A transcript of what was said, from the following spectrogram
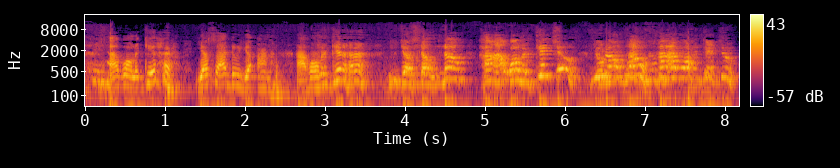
I want to get her. Yes, I do, Your Honor. I want to get her. You just don't know how I want to get you. You don't know how I want to get you.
